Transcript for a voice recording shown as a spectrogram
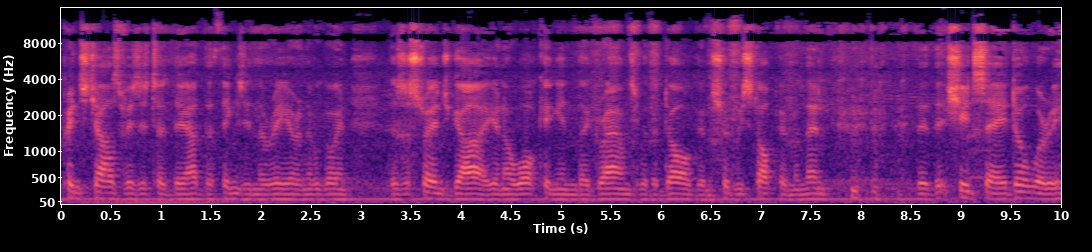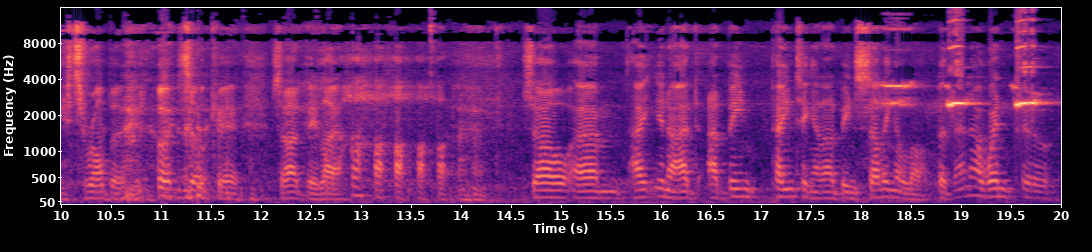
Prince Charles visited, they had the things in the rear and they were going, there's a strange guy, you know, walking in the grounds with a dog, and should we stop him? And then the, the, she'd say, "Don't worry, it's Robert. You know, it's okay." so I'd be like, "Ha ha ha ha ha." So um, I, you know, I'd I'd been painting and I'd been selling a lot, but then I went to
